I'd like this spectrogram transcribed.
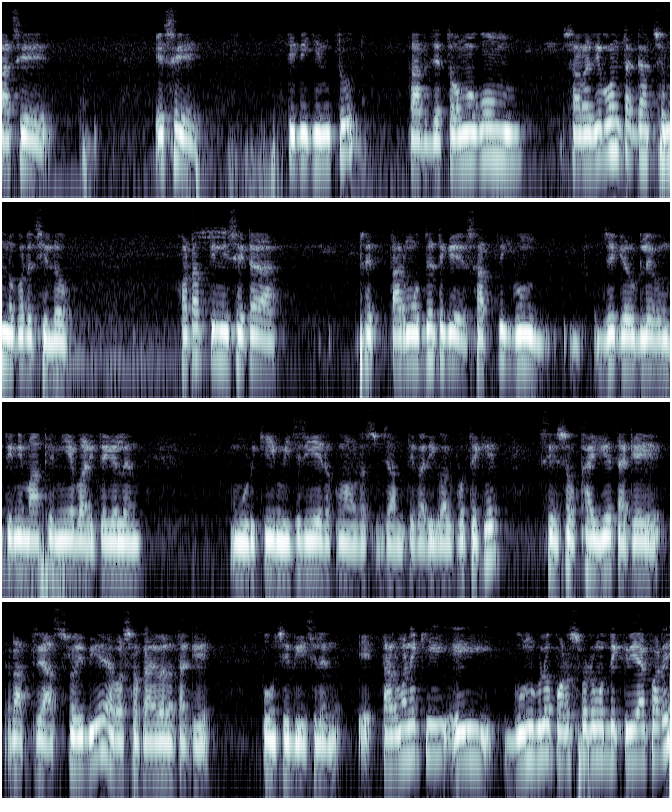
কাছে এসে তিনি কিন্তু তার যে তমগুণ সারা জীবন তাকে আচ্ছন্ন করেছিল, হঠাৎ তিনি সেটা তার মধ্যে থেকে সাত্বিক গুণ জেগে উঠল এবং তিনি মাকে নিয়ে বাড়িতে গেলেন। মুরগি মিজরি, এরকম আমরা জানতে পারি গল্প থেকে। সেসব খাইয়ে তাকে রাত্রে আশ্রয় দিয়ে আবার সকালবেলা তাকে পৌঁছে দিয়েছিলেন। তার মানে কি এই গুণগুলো পরস্পরের মধ্যে ক্রিয়া করে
